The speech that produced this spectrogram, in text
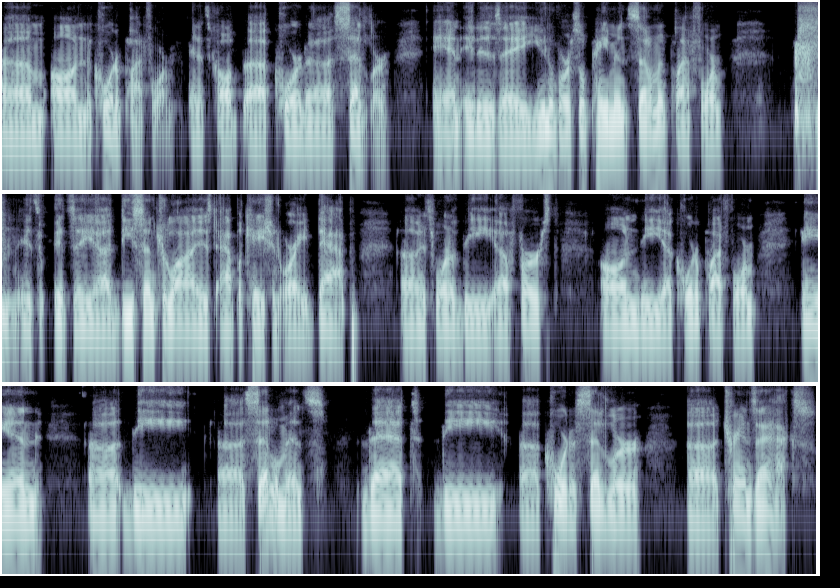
um, on the Corda platform, and it's called uh, Corda Settler and it is a universal payment settlement platform it's it's a uh, decentralized application or a DApp. Uh, it's one of the uh, first on the uh, Corda platform, and uh, the uh, settlements that the Corda settler transacts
